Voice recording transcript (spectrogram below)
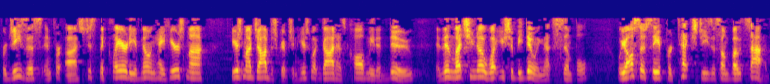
For Jesus and for us, just the clarity of knowing, hey, here's my here's my job description. Here's what God has called me to do, and then lets you know what you should be doing. That's simple. We also see it protects Jesus on both sides.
